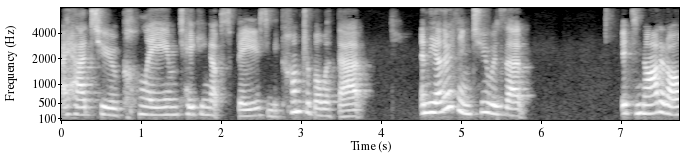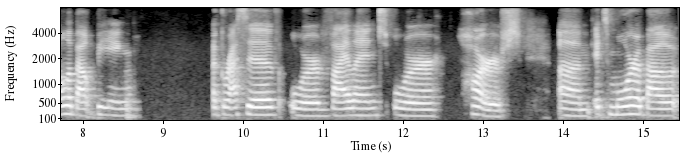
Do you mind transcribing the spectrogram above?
I had to claim taking up space and be comfortable with that. And the other thing, too, is that it's not at all about being aggressive or violent or harsh. Um, it's more about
